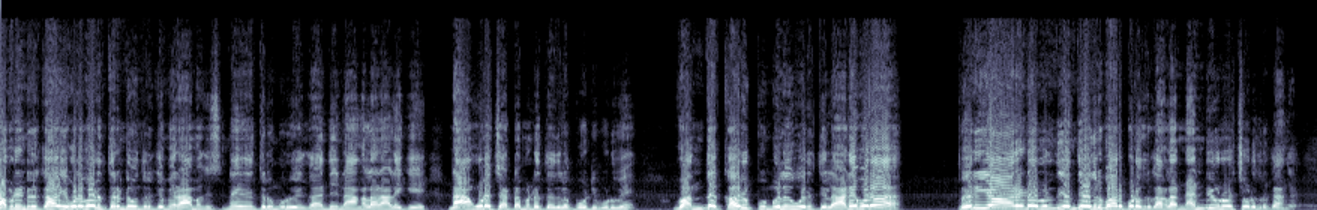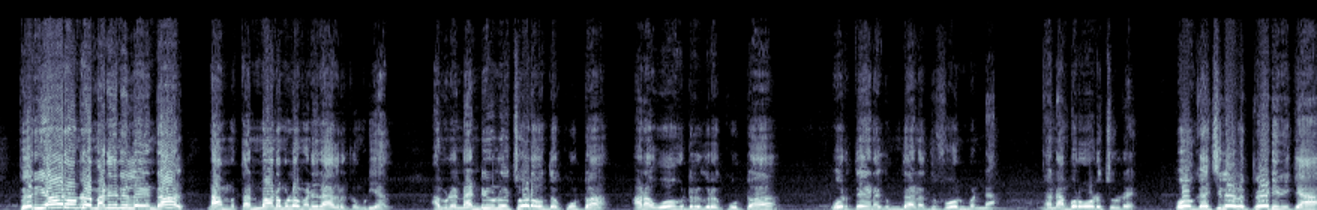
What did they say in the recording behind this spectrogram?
அப்படின்றதுக்காக இவ்வளோ பேரும் திரண்டு வந்திருக்கோமே. ராமகிருஷ்ணன் திருமுருகன் காந்தி நாங்களாம் நாளைக்கு நான் கூட சட்டமன்ற தேர்தலில் போட்டி போடுவேன். வந்த கருப்பு மெழுகுவரத்தில் அனைவரும் பெரியாரிடமிருந்து எந்த எதிர்பார்ப்போடு இருக்காங்களா நன்றி உணர்ச்சியோடு இருந்திருக்காங்க பெரியார் ஒன்ற மனிதன் இல்லை என்றால் நாம் தன்மானமுள்ள மனிதனாக இருக்க முடியாது. அப்படின்னு நன்றி உணர்ச்சியோடு வந்த கூட்டம். ஆனால் உங்ககிட்ட இருக்கிற கூட்டம் ஒருத்தன் எனக்கு முந்தானத்து ஃபோன் பண்ணேன். நான் நம்பரோடு சொல்கிறேன் உன் கட்சியில் எவ்வளோ பேடி இருக்கேன்?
